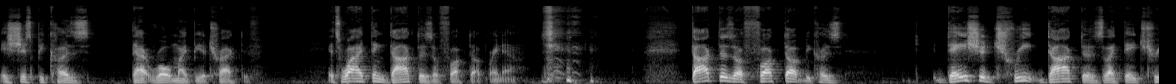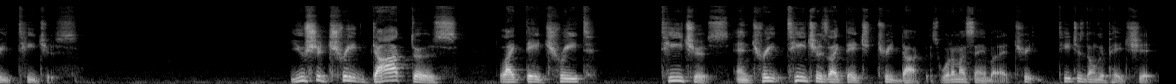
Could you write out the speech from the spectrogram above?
It's just because that role might be attractive. It's why I think doctors are fucked up right now. doctors are fucked up because they should treat doctors like they treat teachers. You should treat doctors like they treat teachers and treat teachers like they treat doctors. What am I saying by that? Treat teachers don't get paid shit.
